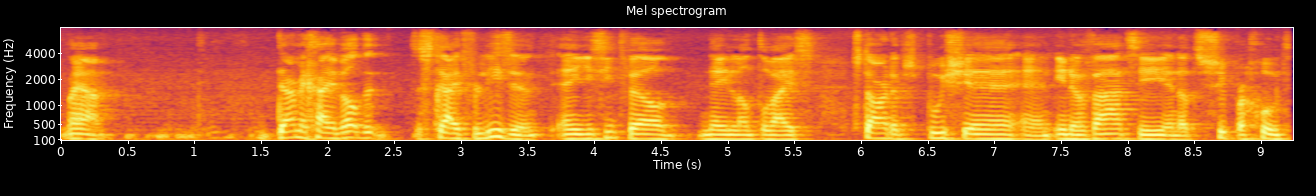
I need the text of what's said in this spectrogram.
Maar ja, daarmee ga je wel de, de strijd verliezen. En je ziet wel Nederland onwijs start-ups pushen en innovatie. En dat is supergoed.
